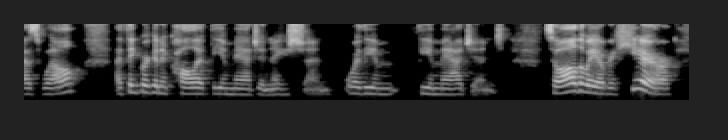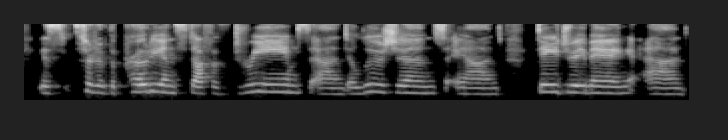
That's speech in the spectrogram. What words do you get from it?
as well, I think we're going to call it the imagination or the the imagined. So, all the way over here is sort of the protean stuff of dreams and illusions and daydreaming and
